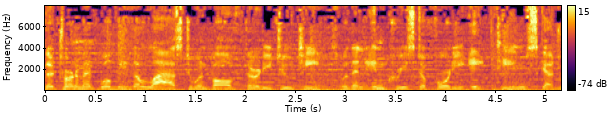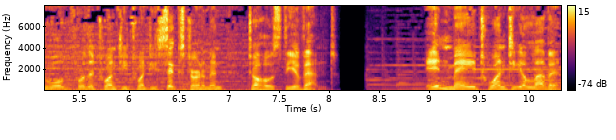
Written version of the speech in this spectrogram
The tournament will be the last to involve 32 teams, with an increase to 48 teams scheduled for the 2026 tournament to host the event. In May 2011,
